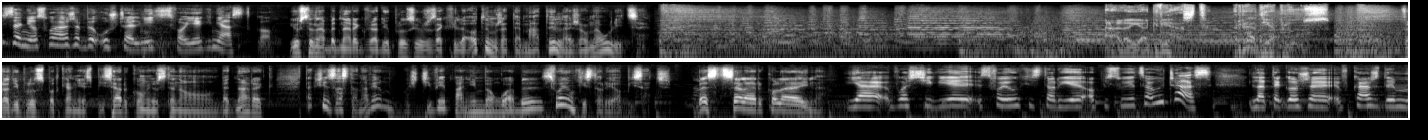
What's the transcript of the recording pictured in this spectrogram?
zaniosła, żeby uszczelnić swoje gniazdko. Justyna Bednarek w Radio Plus już za chwilę o tym, że tematy leżą na ulicy. Aleja Gwiazd. Radia Plus. W Radiu Plus spotkanie z pisarką Justyną Bednarek. Tak się zastanawiam, właściwie pani mogłaby swoją historię opisać. Bestseller kolejny. Ja właściwie swoją historię opisuję cały czas, dlatego że w każdym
